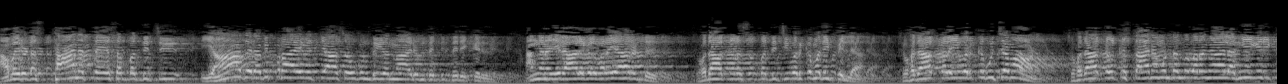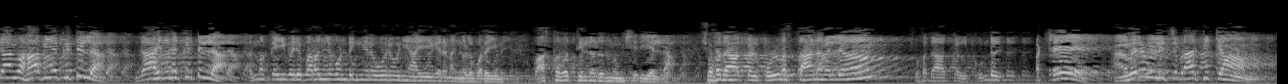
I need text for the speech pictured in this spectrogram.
അവരുടെ സ്ഥാനത്തെ സംബന്ധിച്ച് യാതൊരു അഭിപ്രായ വ്യത്യാസവും ഉണ്ട് എന്നാരും തെറ്റിദ്ധരിക്കരുത്. അങ്ങനെ ചില ആളുകൾ പറയാറുണ്ട് ശുഹദാക്കളെ സംബന്ധിച്ച് ഇവർക്ക് മതിപ്പില്ല. ശുഹദാക്കളെ ഇവർക്ക് പുച്ഛമാണ്. ശുഹദാക്കൾക്ക് സ്ഥാനമുണ്ടെന്ന് പറഞ്ഞാൽ അംഗീകരിക്കാൻ വഹാബിയെ കിട്ടില്ല ജാഹിദിനെ കിട്ടില്ല. എന്നൊക്കെ ഇവർ പറഞ്ഞുകൊണ്ട് ഇങ്ങനെ ഓരോ ന്യായീകരണങ്ങൾ പറയും. വാസ്തവത്തിൽ അതൊന്നും ശരിയല്ല. ശുഹദാക്കൾക്കുള്ള സ്ഥാനമെല്ലാം ശുഹതാക്കൾക്കുണ്ട് പക്ഷേ അവരെ വിളിച്ച് പ്രാർത്ഥിക്കാം.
